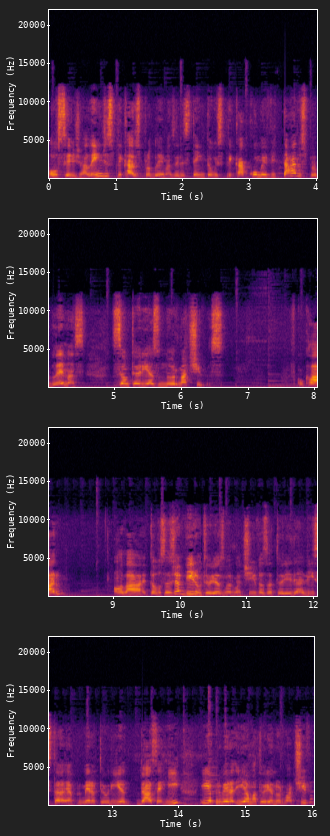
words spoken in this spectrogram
ou seja, além de explicar os problemas, eles tentam explicar como evitar os problemas, são teorias normativas. Ficou claro? Olá, então vocês já viram teorias normativas, a teoria idealista é a primeira teoria da SRI e, a primeira, e é uma teoria normativa.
